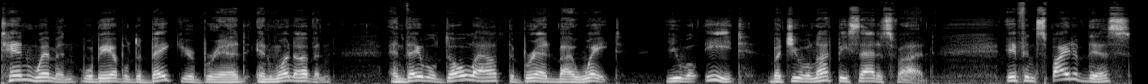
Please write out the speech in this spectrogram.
ten women will be able to bake your bread in one oven, and they will dole out the bread by weight. You will eat, but you will not be satisfied. If in spite of this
